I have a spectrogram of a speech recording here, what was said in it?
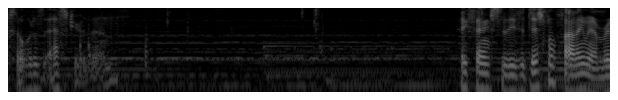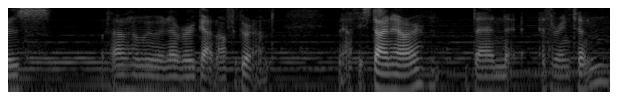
so what is Esker then? Big thanks to these additional founding members, without whom we would never have gotten off the ground. Matthew Steinhauer, Ben Etherington,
